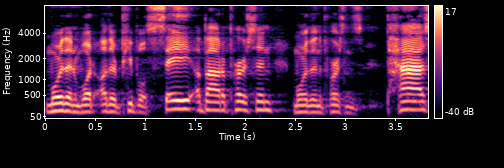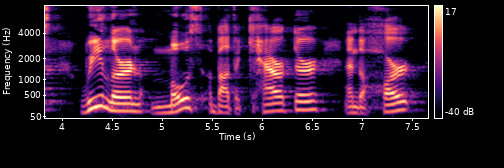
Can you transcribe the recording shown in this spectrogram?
more than what other people say about a person, more than the person's past. We learn most about the character and the heart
